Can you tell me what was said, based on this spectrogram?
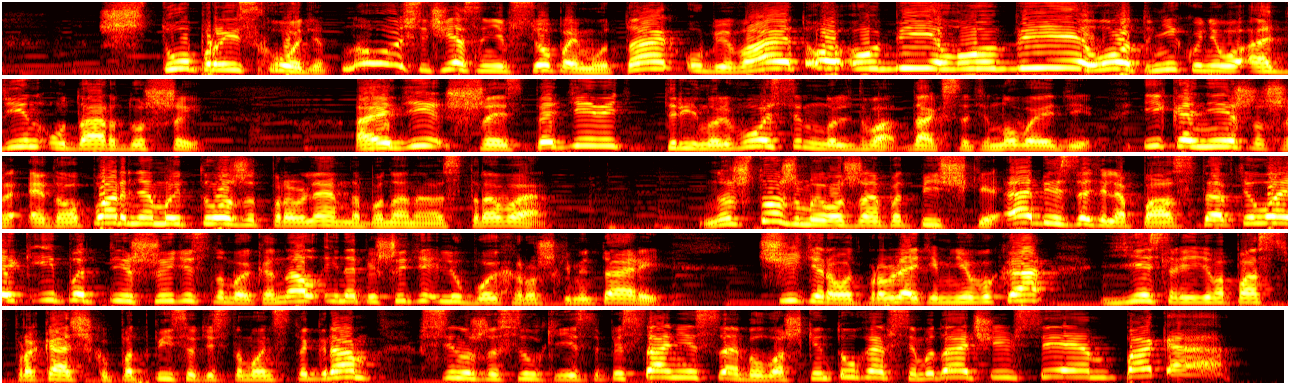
что происходит. Ну, сейчас они все поймут. Так, убивают. О, убил, убил. Вот, ник у него один удар души. ID 659-308-02. Да, кстати, новый ID. И, конечно же, этого парня мы тоже отправляем на Банановые острова. Ну что же, мои уважаемые подписчики, обязательно поставьте лайк и подпишитесь на мой канал и напишите любой хороший комментарий. Читеров отправляйте мне в ВК. Если хотите попасть в прокачку, подписывайтесь на мой инстаграм. Все нужные ссылки есть в описании. С вами был ваш Кентуха. Всем удачи и всем пока!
